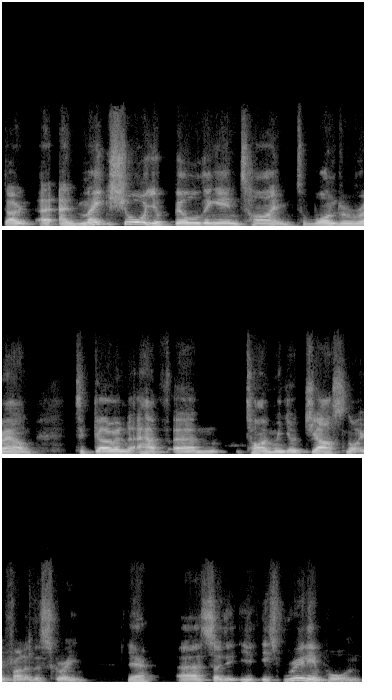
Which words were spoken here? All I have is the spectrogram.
Don't and make sure you're building in time to wander around to go and have um, time when you're just not in front of the screen. Yeah. Uh, so you, it's really important.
